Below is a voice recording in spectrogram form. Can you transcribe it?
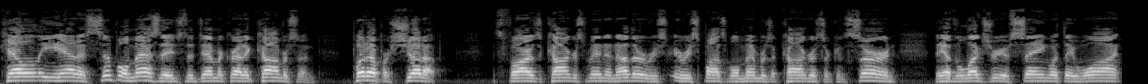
Kelly had a simple message to the Democratic congressman. Put up or shut up. As far as the congressman and other irresponsible members of Congress are concerned, they have the luxury of saying what they want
